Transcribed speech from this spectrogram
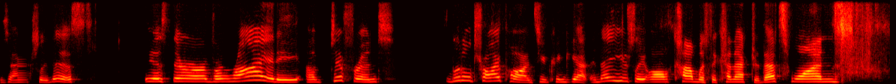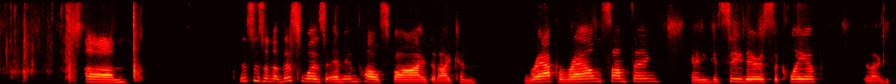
is actually this, is there are a variety of different little tripods you can get, and they usually all come with a connector. That's one. Um, This is an, this was an impulse buy that I can wrap around something. And you can see there's the clamp that I can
